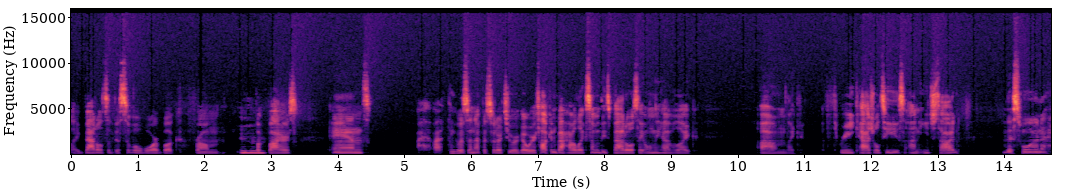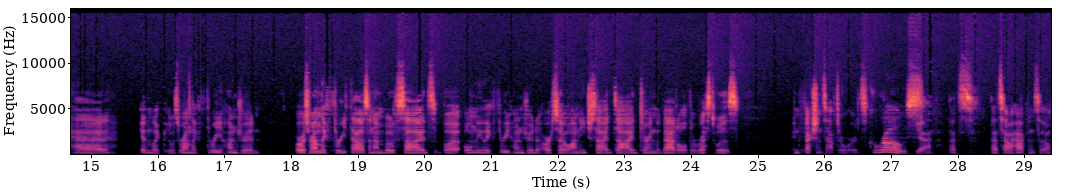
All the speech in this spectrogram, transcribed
like, Battles of the Civil War book from mm-hmm. book buyers. And I, I think it was an episode or two ago, we were talking about how, like, some of these battles, they only have, like, um, like, three casualties on each side. This one had, in, like, it was around, like, 300 or it was around like 3,000 on both sides, but only like 300 or so on each side died during the battle. The rest was infections afterwards. Gross. Yeah, that's that's how it happens though.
